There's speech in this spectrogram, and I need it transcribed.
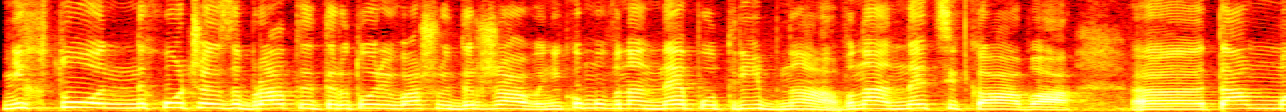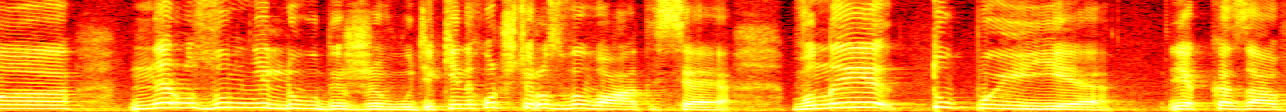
Ніхто не хоче забрати територію вашої держави, нікому вона не потрібна, вона не цікава. Е, Там е, нерозумні люди живуть, які не хочуть розвиватися. Вони тупиє, як казав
